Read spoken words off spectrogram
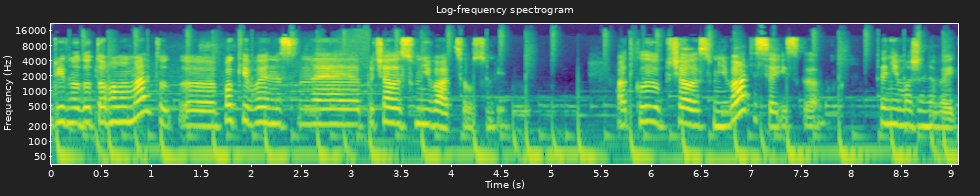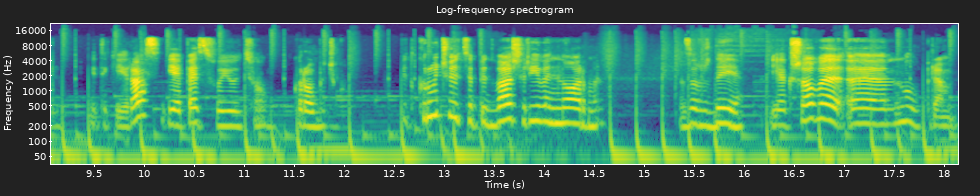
Рівно до того моменту, е, поки ви не, почали сумніватися у собі. А от коли ви почали сумніватися і сказали, та ні, може не вийде. І такий раз, і опять свою цю коробочку. Підкручується під ваш рівень норми. Завжди. Якщо ви е, ну прям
